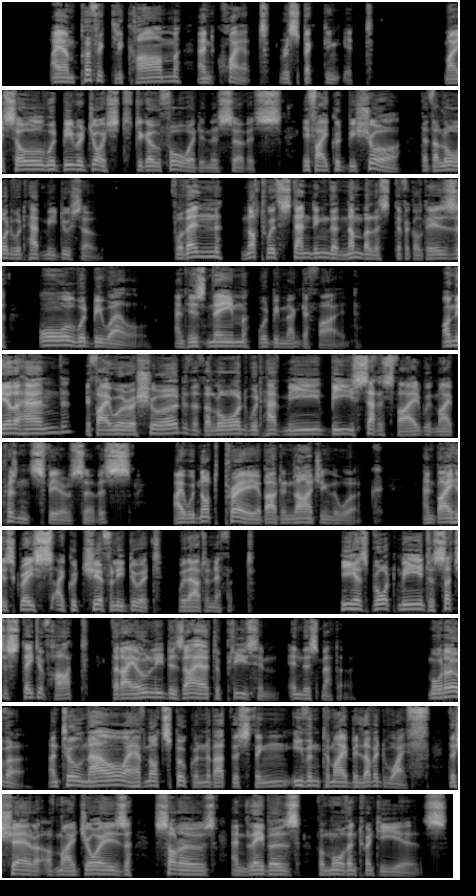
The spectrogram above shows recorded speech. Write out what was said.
I am perfectly calm and quiet respecting it. My soul would be rejoiced to go forward in this service, if I could be sure that the Lord would have me do so for then, notwithstanding the numberless difficulties, all would be well, and his name would be magnified. On the other hand, if I were assured that the Lord would have me be satisfied with my present sphere of service, I would not pray about enlarging the work, and by his grace I could cheerfully do it without an effort. He has brought me into such a state of heart that I only desire to please him in this matter. Moreover, until now I have not spoken about this thing even to my beloved wife, the sharer of my joys, sorrows, and labours for more than twenty years.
